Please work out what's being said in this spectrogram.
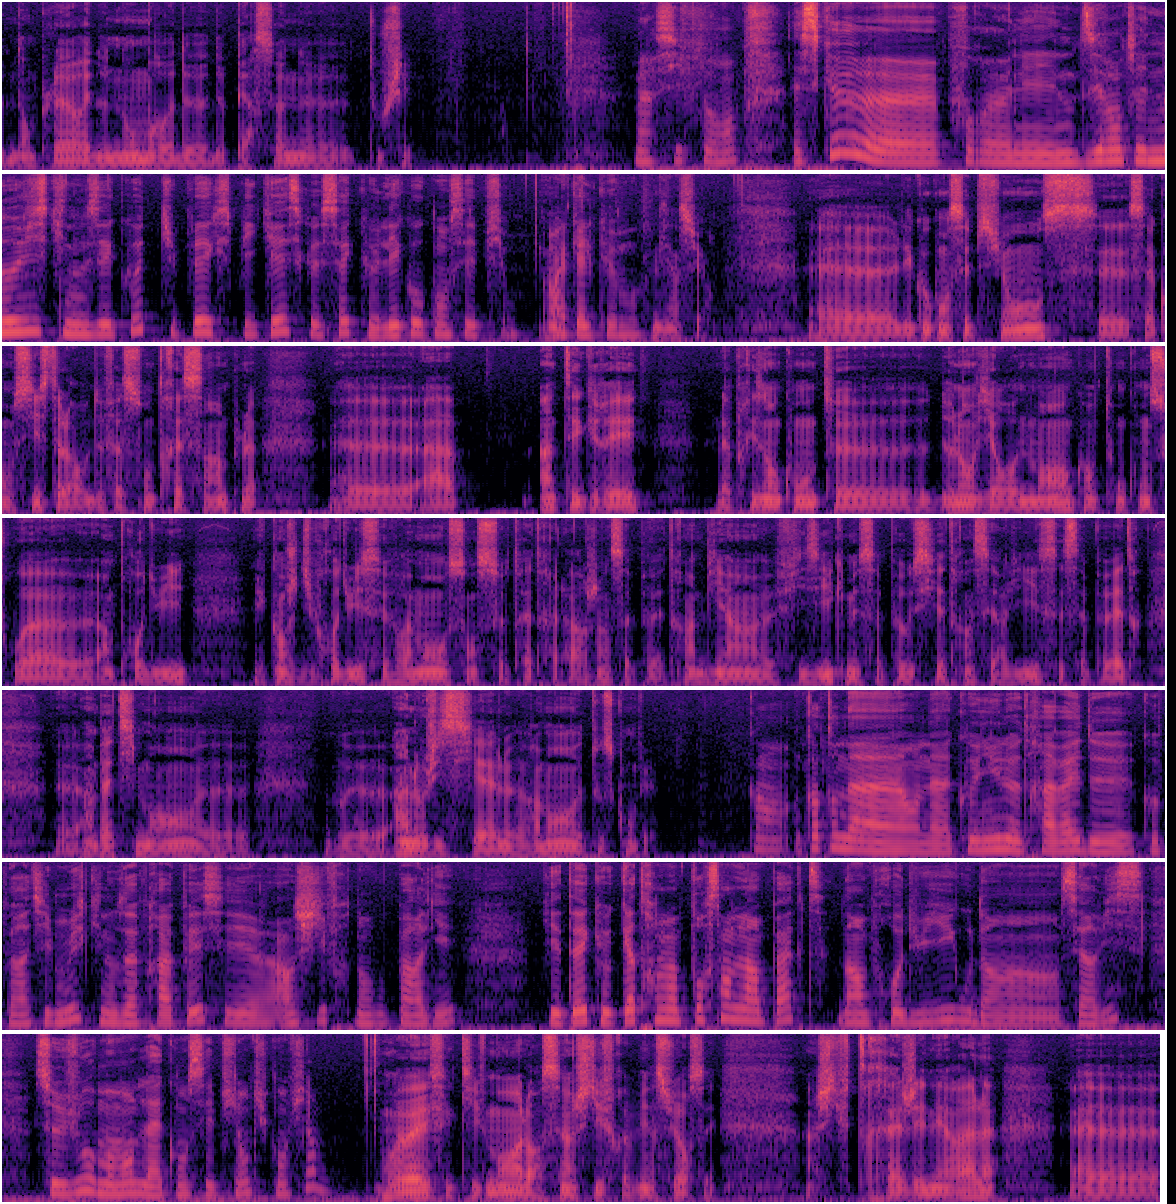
d'ampleur et de nombre de, personnes euh, touchées. Merci Florent. Est-ce que euh, pour euh, les, éventuels novices qui nous écoutent, tu peux expliquer ce que c'est que l'éco-conception en quelques mots? Bien sûr. l'éco-conception, ça consiste alors de façon très simple à intégrer la prise en compte de l'environnement quand on conçoit un produit et quand je dis produit, c'est vraiment au sens très très large. Hein. Ça peut être un bien euh, physique, mais ça peut aussi être un service, et ça peut être euh, un bâtiment, euh, un logiciel, vraiment tout ce qu'on veut. Quand, quand, on, a, on a connu le travail de Coopérative Mus, qui nous a frappé, c'est un chiffre dont vous parliez, qui était que 80% de l'impact d'un produit ou d'un service se joue au moment de la conception. Tu confirmes? Oui, ouais, effectivement. Alors c'est un chiffre, bien sûr, c'est un chiffre très général. Euh,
